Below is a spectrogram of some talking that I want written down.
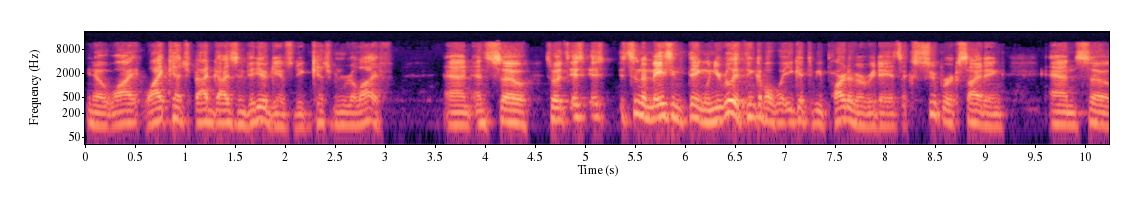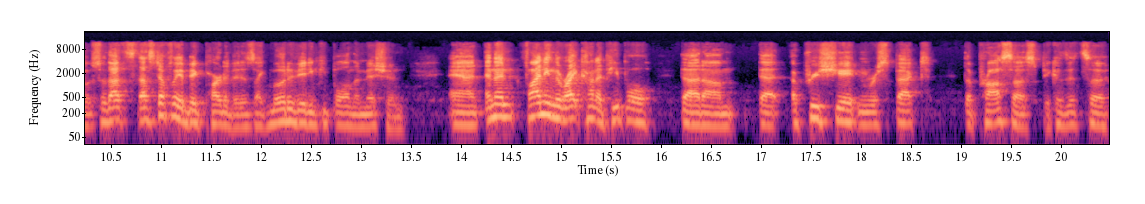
you know, why why catch bad guys in video games when you can catch them in real life? And and so so it's it's it's an amazing thing when you really think about what you get to be part of every day. It's like super exciting. And so so that's that's definitely a big part of it is like motivating people on the mission, and and then finding the right kind of people that um that appreciate and respect the process because it's a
